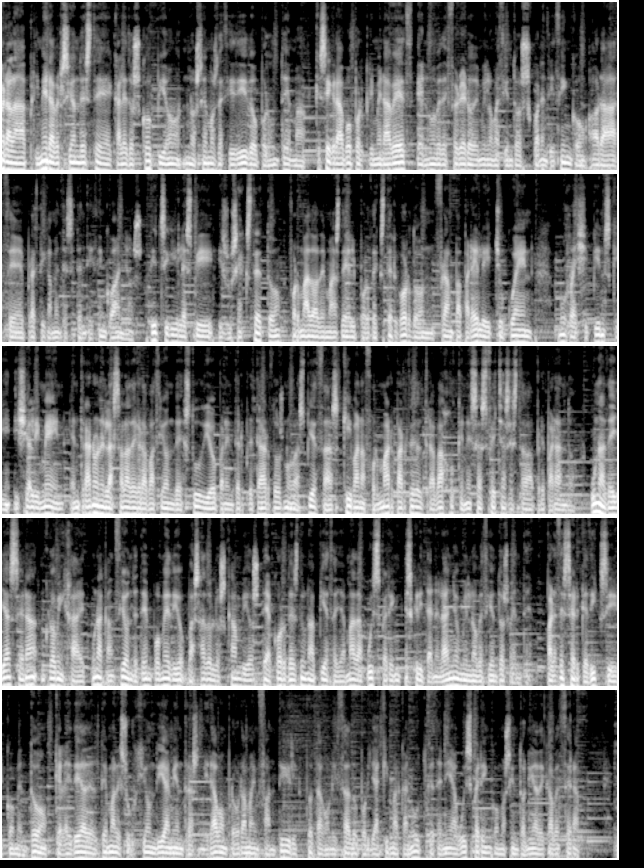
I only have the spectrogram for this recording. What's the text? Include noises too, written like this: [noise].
para la primera versión de este caleidoscopio nos hemos decidido por un tema que se grabó por primera vez el 9 de febrero de 1945, ahora hace prácticamente 75 años. Dizzy Gillespie y su sexteto, formado además de él por Dexter Gordon, Fran Paparelli, Chuck Wayne, Murray Shipinski y Shelley Main, entraron en la sala de grabación de estudio para interpretar dos nuevas piezas que iban a formar parte del trabajo que en esas fechas estaba preparando. Una de ellas era Groving Hyde, una canción de medio basado en los cambios de acordes de una pieza llamada Whispering escrita en el año 1920. Parece ser que Dixie comentó que la idea del tema le surgió un día mientras miraba un programa infantil protagonizado por Jackie McAnutt que tenía Whispering como sintonía de cabecera.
